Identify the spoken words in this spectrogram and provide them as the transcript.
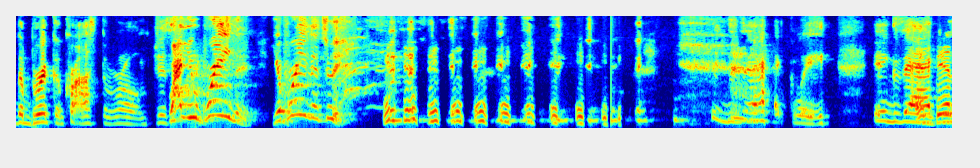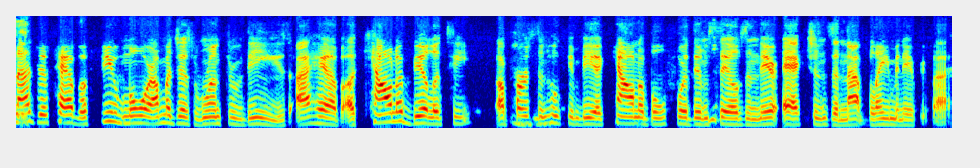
the brick across the room. Just Why you breathing? You're breathing too. exactly, Exactly. And then I just have a few more. I'm gonna just run through these. I have accountability, a person Mm-hmm. who can be accountable for themselves and their actions and not blaming everybody.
